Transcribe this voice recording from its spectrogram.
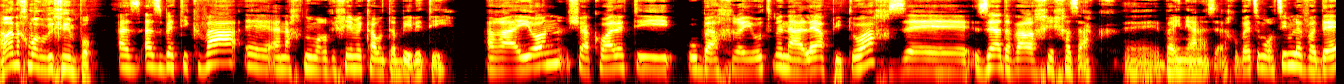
מה אנחנו מרוויחים פה? אז אז בתקווה אנחנו מרוויחים accountability. הרעיון שה quality הוא באחריות מנהלי הפיתוח זה זה הדבר הכי חזק uh, בעניין הזה אנחנו בעצם רוצים לוודא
